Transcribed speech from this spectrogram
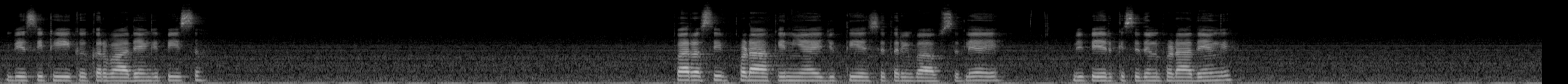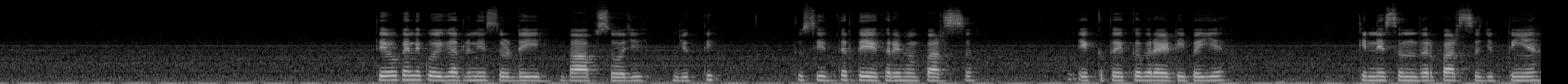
ਵੀ ਅਸੀਂ ਠੀਕ ਕਰਵਾ ਦਿਆਂਗੇ ਪੀਸ ਪਰ ਅਸੀਂ ਫੜਾ ਕੇ ਨਹੀਂ ਆਏ, ਜੁੱਤੀ ਇਸੇ ਤਰ੍ਹਾਂ ਹੀ ਵਾਪਸ ਲਿਆਏ। ਵੀ ਫੇਰ ਕਿਸੇ ਦਿਨ ਫੜਾ ਦੇਾਂਗੇ ਤੇ ਉਹ ਕਹਿੰਦੇ ਕੋਈ ਗੱਲ ਨਹੀਂ, ਤੁਹਾਡੀ ਵਾਪਸ ਹੋ ਜੀ ਜੁੱਤੀ। ਤੁਸੀਂ ਇੱਧਰ ਦੇਖ ਰਹੇ ਹੋ ਪਰਸ। ਇੱਕ ਤੋਂ ਇੱਕ ਵੈਰਾਈਟੀ ਪਈ ਹੈ। ਕਿੰਨੇ ਸੁੰਦਰ ਪਰਸ ਜੁੱਤੀਆਂ।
